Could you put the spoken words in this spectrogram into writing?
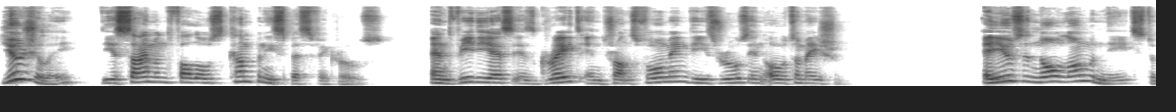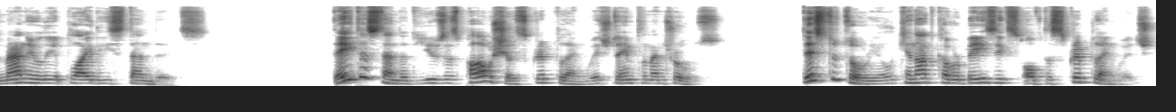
Usually, the assignment follows company-specific rules, and VDS is great in transforming these rules in automation. A user no longer needs to manually apply these standards. Data Standard uses PowerShell script language to implement rules. This tutorial cannot cover basics of the script language,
